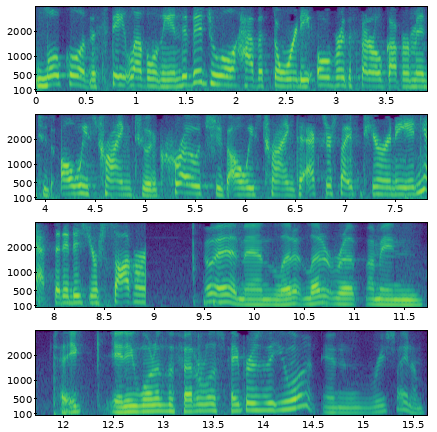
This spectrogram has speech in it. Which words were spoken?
local and the state level and the individual have authority over the federal government who's always trying to encroach, who's always trying to exercise tyranny. And yes, that it is your sovereign Go ahead, man. Let it let it rip. I mean, take any one of the Federalist Papers that you want and recite them.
